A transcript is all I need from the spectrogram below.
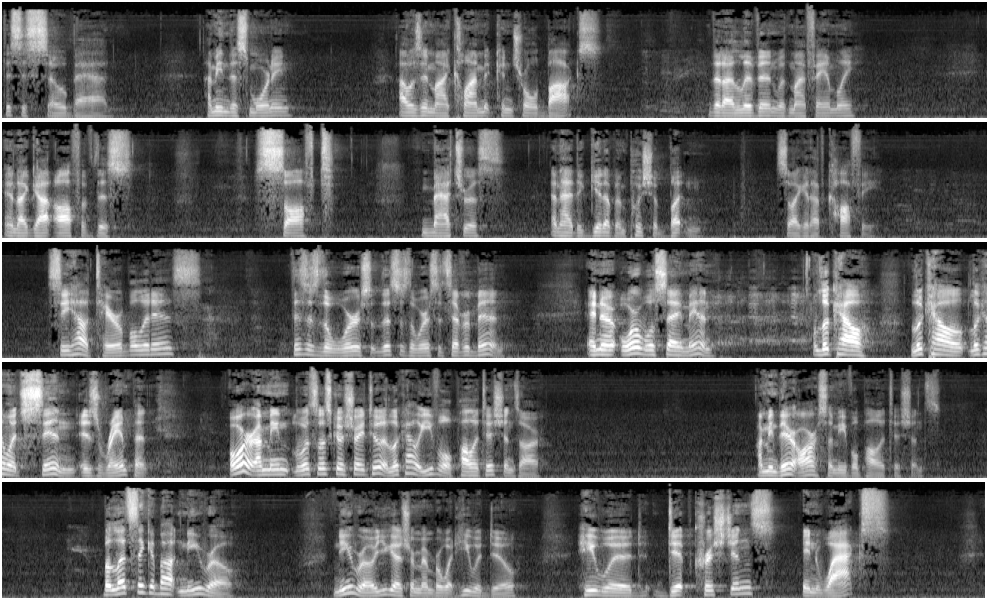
This is so bad. I mean, this morning, I was in my climate controlled box that I live in with my family, and I got off of this soft mattress, and I had to get up and push a button so I could have coffee. See how terrible it is? This is the worst. This is the worst it's ever been. And uh, or we'll say, man, look how look how look how much sin is rampant. Or I mean, let's let's go straight to it. Look how evil politicians are. I mean, there are some evil politicians. But let's think about Nero. Nero, you guys remember what he would do? He would dip Christians in wax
